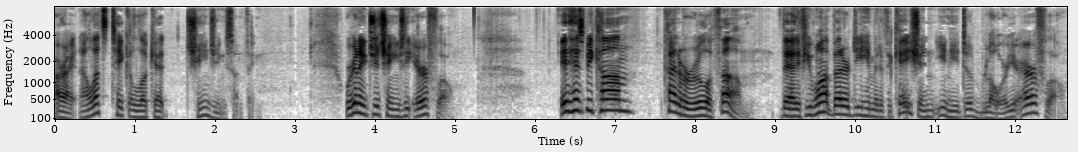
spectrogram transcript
All right, now let's take a look at changing something we're going to change the airflow. It has become kind of a rule of thumb that if you want better dehumidification, you need to lower your airflow.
